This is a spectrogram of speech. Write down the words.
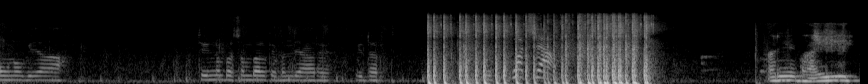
डाउन हो गया तीन नंबर संभाल के बंदे आ रहे हैं इधर। अरे भाई।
